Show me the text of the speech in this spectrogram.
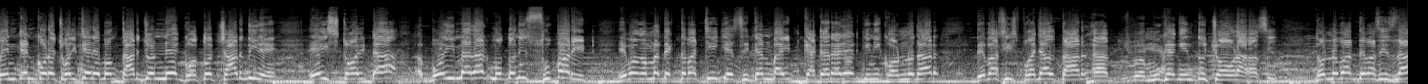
মেনটেন করে চলছেন এবং তার জন্যে গত চার দিনে এই স্টলটা বইমেলার মতনই সুপার হিট। এবং আমরা দেখতে পাচ্ছি যে সিট অ্যান্ড বাইট ক্যাটারারের যিনি কর্ণধার দেবাশিস পাঁজাল, তার মুখে কিন্তু চওড়া হাসি। ধন্যবাদ দেবাশিস দা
